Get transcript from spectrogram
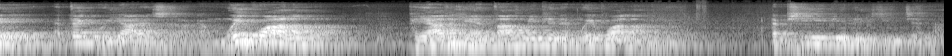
တယ်အသက်ကိုရတယ်ဆိုတာကမွေးဖွားလာဘုရားသခင်သားသမီးဖြစ်နေမွေးဖွားလာပြီးတော့တဖြည်းဖြည်းနဲ့ရင့်ကျက်လာ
